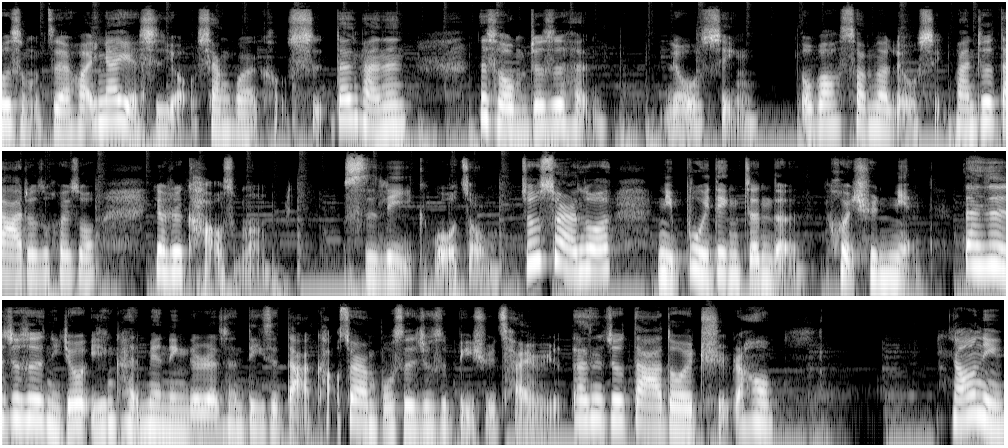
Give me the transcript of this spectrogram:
或者什么之类的话，应该也是有相关的考试。但是反正那时候我们就是很流行，我不知道算不算流行，反正就是大家就是会说要去考什么私立国中，就是虽然说你不一定真的会去念。但是就是你就已经开始面临你的人生第一次大考，虽然不是就是必须参与，但是就大家都会去，然后，然后你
